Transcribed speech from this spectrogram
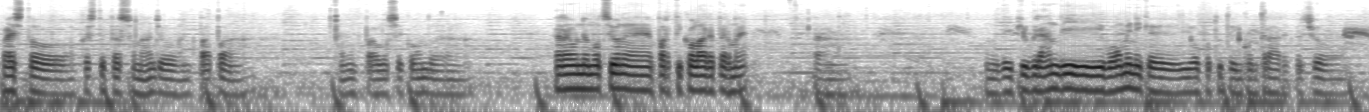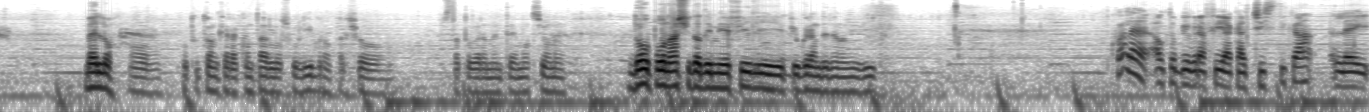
questo, questo personaggio, il Papa Giovanni Paolo II, era, era un'emozione particolare per me. Eh, uno dei più grandi uomini che io ho potuto incontrare, perciò bello, ho potuto anche raccontarlo sul libro, perciò è stato veramente emozione. Dopo nascita dei miei figli più grande della mia vita. Quale autobiografia calcistica lei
